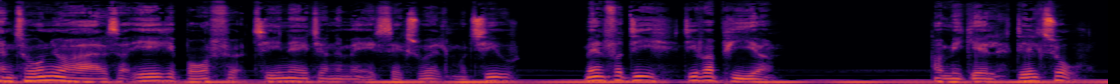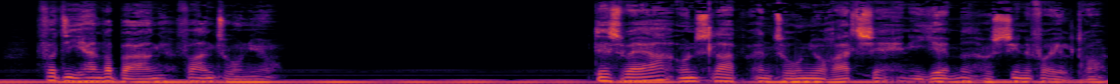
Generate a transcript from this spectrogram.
Antonio har altså ikke bortført teenagerne med et seksuelt motiv, men fordi de var piger. Og Miguel deltog, fordi han var bange for Antonio. Desværre undslap Antonio retssagen i hjemmet hos sine forældre.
